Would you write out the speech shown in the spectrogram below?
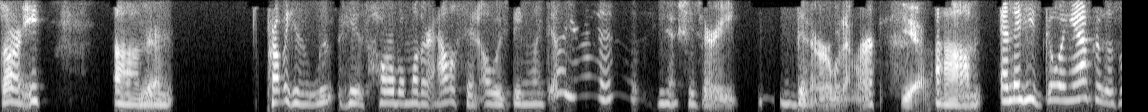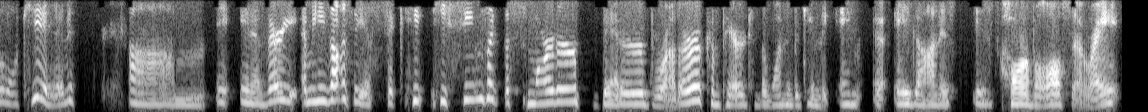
Sorry. Um, Yeah. Probably his his horrible mother Alicent always being like, oh, you're, uh," you know, she's very bitter or whatever. Yeah, Um, and then he's going after this little kid um, in a very, I mean, he's obviously a sick, he, he seems like the smarter, better brother compared to the one who became the uh, Aegon is, is horrible also, right?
